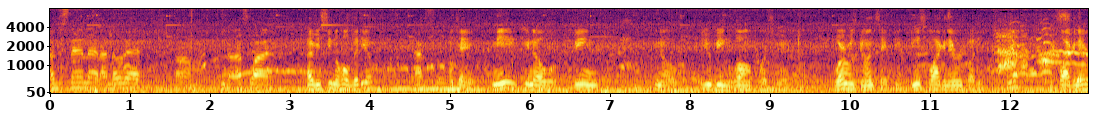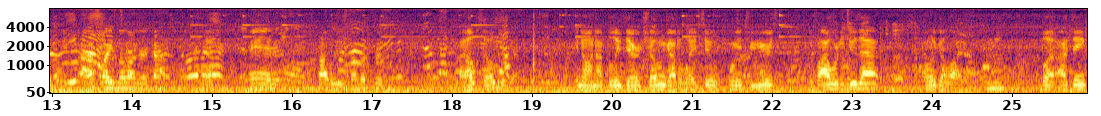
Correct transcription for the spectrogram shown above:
understand that. I know that. Um, you know, that's why. Have you seen the whole video? Absolutely. Okay, me, you know, being, you know, you being law enforcement, where was gun safety? He was flagging everybody. Yeah. He was flagging everybody. Uh, that's why he's no longer a cop, Yeah. and probably he's gonna go to prison. I hope so. You know, and I believe Derek Chauvin got away too, 22 years. If I were to do that, I would have got life. But I think,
